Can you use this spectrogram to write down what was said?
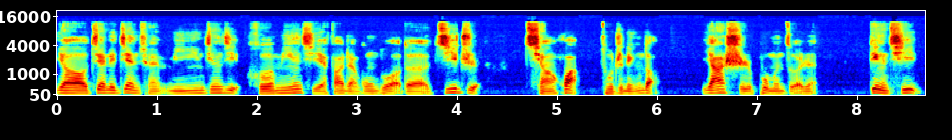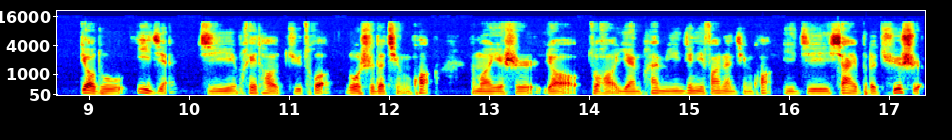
要建立健全民营经济和民营企业发展工作的机制，强化组织领导，压实部门责任，定期调度意见及配套举措落实的情况。那么，也是要做好研判民营经济发展情况以及下一步的趋势，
